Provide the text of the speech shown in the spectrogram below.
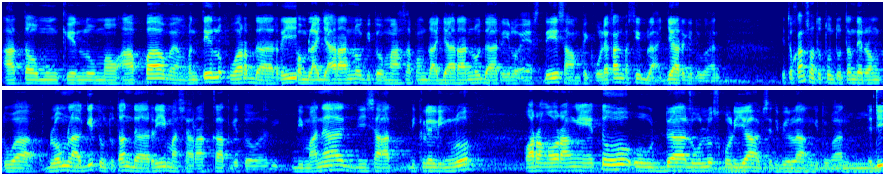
atau mungkin lo mau apa. Yang penting lo keluar dari pembelajaran lo gitu. Masa pembelajaran lo dari lo SD sampai kuliah kan pasti belajar gitu kan itu kan suatu tuntutan dari orang tua. Belum lagi tuntutan dari masyarakat gitu. Di mana di saat dikeliling lo orang-orangnya itu udah lulus kuliah bisa dibilang gitu kan. Jadi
